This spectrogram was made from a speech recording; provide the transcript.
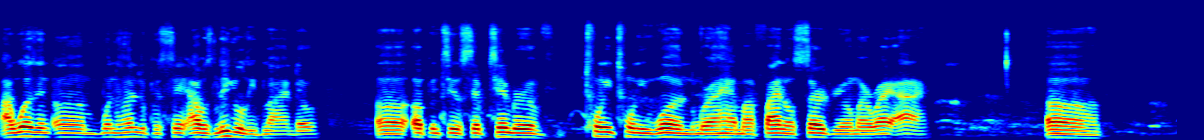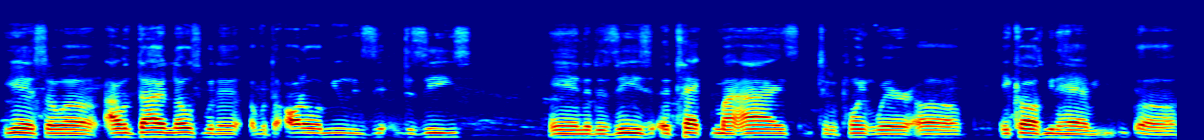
I wasn't um 100%. I was legally blind though, uh, up until September of 2021, where I had my final surgery on my right eye. Uh, yeah. So uh, I was diagnosed with a with the autoimmune ex- disease, and the disease attacked my eyes to the point where uh, it caused me to have uh,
